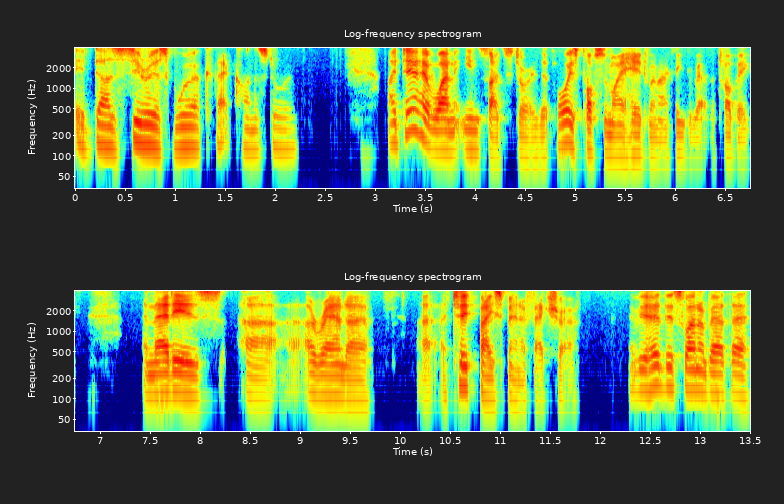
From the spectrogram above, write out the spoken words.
it does serious work, that kind of story. I do have one inside story that always pops in my head when I think about the topic, and that is uh, around a, a toothpaste manufacturer. Have you heard this one about the,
